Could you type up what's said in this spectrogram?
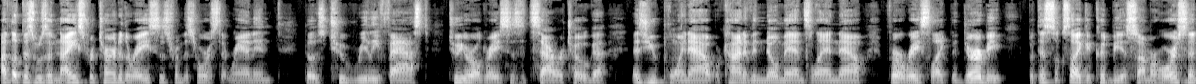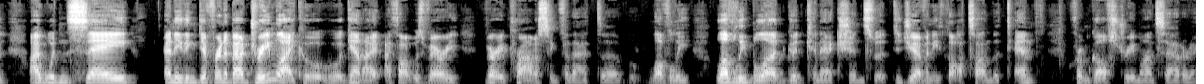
I thought this was a nice return to the races from this horse that ran in those two really fast two year old races at Saratoga. As you point out, we're kind of in no man's land now for a race like the Derby, but this looks like it could be a summer horse. And I wouldn't say anything different about Dreamlike, who, who again, I, I thought was very, very promising for that uh, lovely, lovely blood, good connections. Did you have any thoughts on the 10th from Gulfstream on Saturday?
